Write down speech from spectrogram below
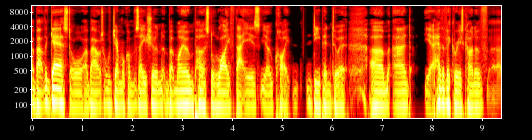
about the guest or about sort of general conversation, but my own personal life that is you know quite deep into it. Um, and yeah, Heather Vickery is kind of. Uh,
